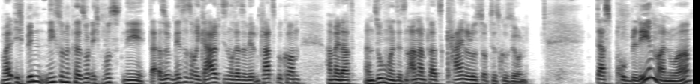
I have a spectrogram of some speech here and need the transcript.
Weil ich bin nicht so eine Person, ich muss, nee, da, also mir ist es auch egal, ob ich diesen reservierten Platz bekomme. Haben wir gedacht, dann suchen wir uns jetzt einen anderen Platz, keine Lust auf Diskussion. Das Problem war nur,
